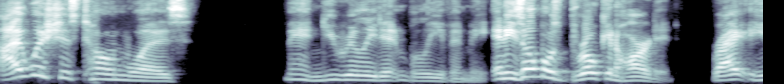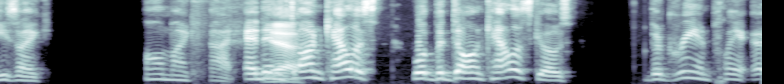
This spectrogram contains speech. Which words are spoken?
I wish his tone was, man, you really didn't believe in me. And he's almost brokenhearted, right? He's like, oh my God. And then Yeah. Don Callis, well, but Don Callis goes, the grand plan, uh,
